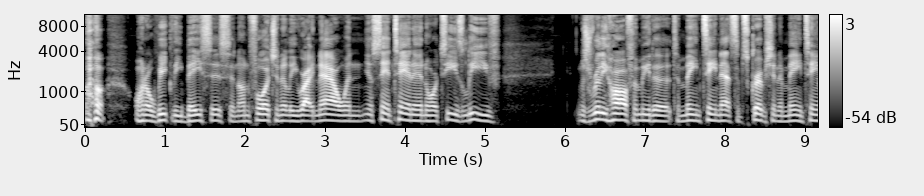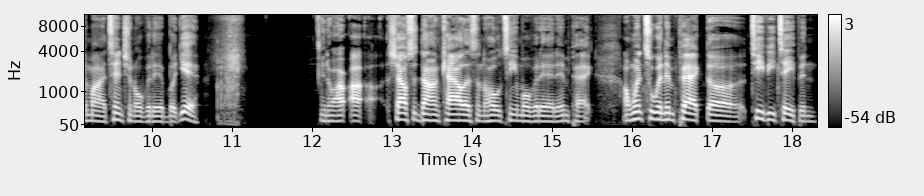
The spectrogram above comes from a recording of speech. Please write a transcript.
on a weekly basis. And unfortunately, right now, when you know, Santana and Ortiz leave, it's really hard for me to to maintain that subscription and maintain my attention over there. But yeah, you know, I, I, shouts to Don Callis and the whole team over there at Impact. I went to an Impact uh, TV taping.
